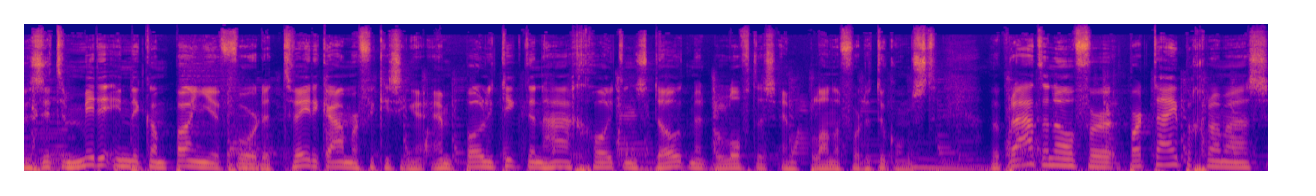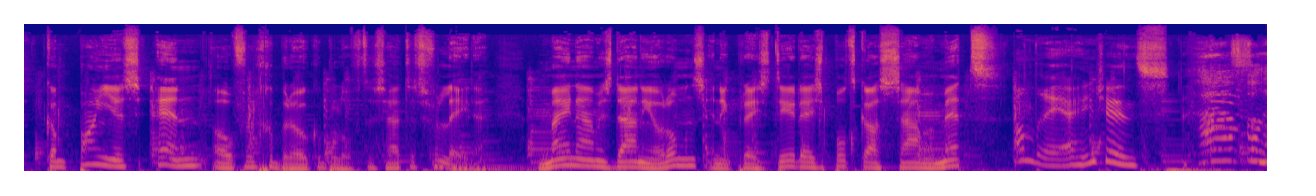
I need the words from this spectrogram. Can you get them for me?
We zitten midden in de campagne voor de Tweede Kamerverkiezingen en Politiek Den Haag gooit ons dood met beloftes en plannen voor de toekomst. We praten over partijprogramma's, campagnes en over gebroken beloftes uit het verleden. Mijn naam is Daniel Rommens en ik presenteer deze podcast samen met... Andrea Huntjens. Ha van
